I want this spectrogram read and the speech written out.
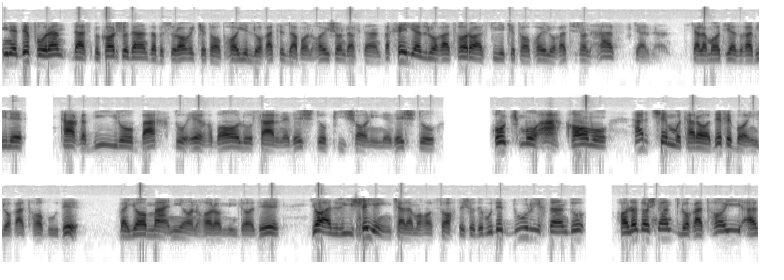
این عده فورا دست به کار شدند و به سراغ کتابهای لغت زبانهایشان رفتند و خیلی از لغتها را از توی کتابهای لغتشان حذف کردند. کلماتی از قبیل تقدیر و بخت و اقبال و سرنوشت و پیشانی نوشت و حکم و احکام و هر چه مترادف با این لغتها بوده و یا معنی آنها را می‌داده یا از ریشه این کلمه ها ساخته شده بوده دور ریختند و حالا داشتند لغتهایی از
